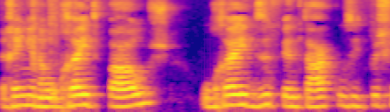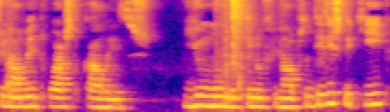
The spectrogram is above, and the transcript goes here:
a rainha não, o rei de paus, o rei de pentáculos e depois finalmente o as de cálices e o mundo aqui no final. Portanto, existe aqui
